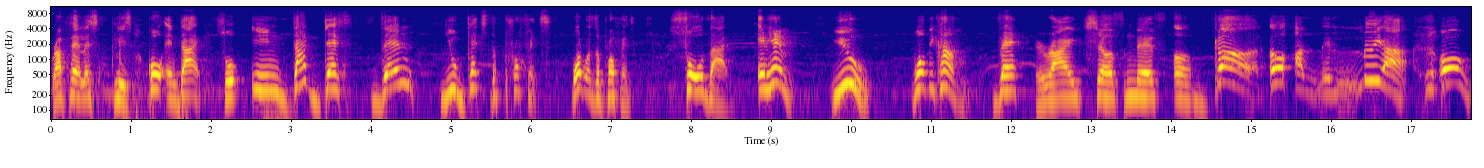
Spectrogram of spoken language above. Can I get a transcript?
raphael's place go and die so in that death then you get the profit what was the profit so that in him you will become the righteousness of God. Oh, hallelujah. Oh,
